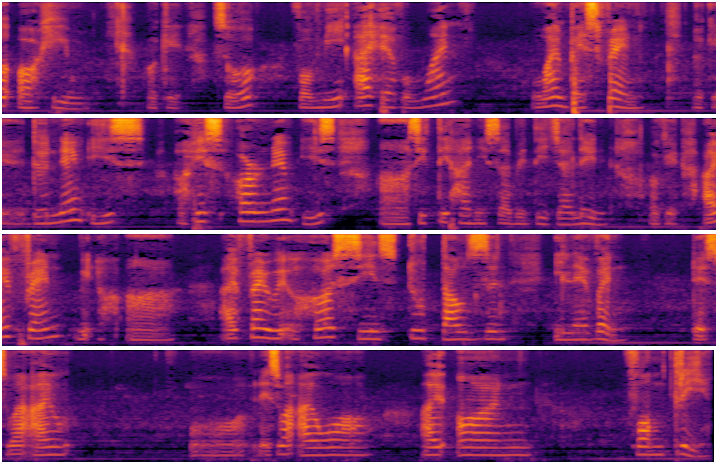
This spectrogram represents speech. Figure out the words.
her or him. Okay. So for me, I have one one best friend. Okay, the name is uh, his her name is uh, Siti Hanisa binti Jalin. Okay, I friend with uh, I friend with her since 2011. That's why I oh, that's why I want I on form three,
